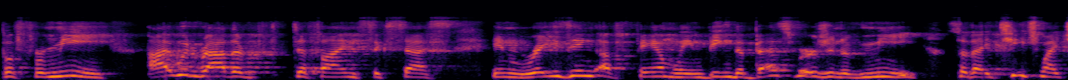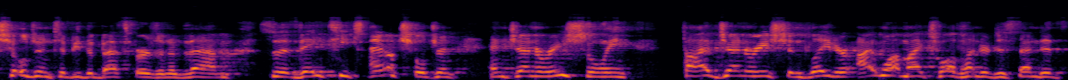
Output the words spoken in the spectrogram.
But for me, I would rather define success in raising a family and being the best version of me so that I teach my children to be the best version of them so that they teach their children. And generationally, five generations later, I want my 1,200 descendants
